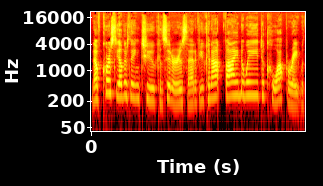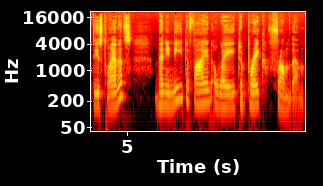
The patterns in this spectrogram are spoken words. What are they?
Now, of course, the other thing to consider is that if you cannot find a way to cooperate with these planets, then you need to find a way to break from them.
